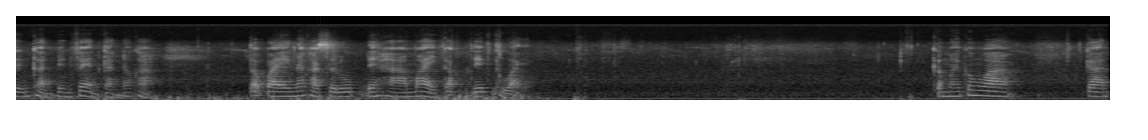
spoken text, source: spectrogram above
ถึงขันเป็นแฟนกันเนาะค่ะ ต่อไปนะคะสรุปได้หาไม้กับเด็กถวยก็หมายความว่าการ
